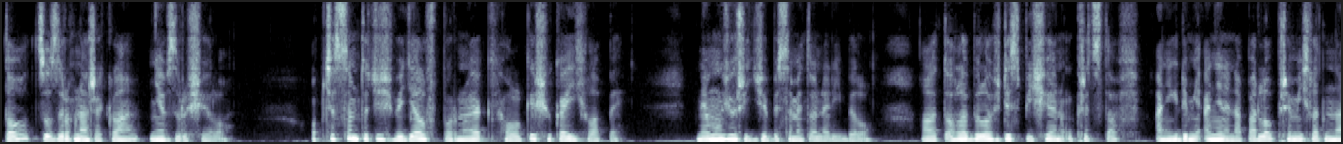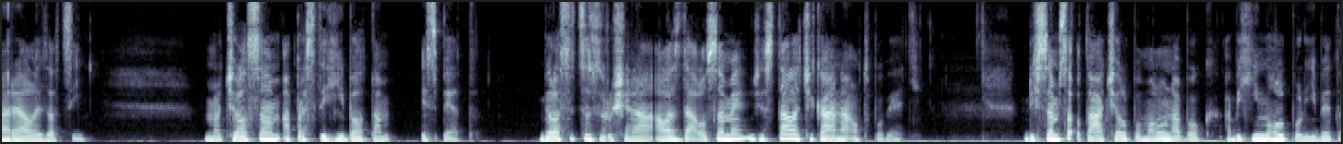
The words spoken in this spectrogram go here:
To, co zrovna řekla, mě vzrušilo. Občas jsem totiž viděl v pornu, jak holky šukají chlapy. Nemůžu říct, že by se mi to nelíbilo, ale tohle bylo vždy spíše jen u představ a nikdy mě ani nenapadlo přemýšlet na realizací. Mlčel jsem a prsty hýbal tam i zpět. Byla sice zrušená, ale zdálo se mi, že stále čeká na odpověď. Když jsem se otáčel pomalu na bok, abych jí mohl políbit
